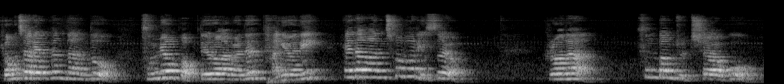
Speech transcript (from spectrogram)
경찰의 판단도 분명 법대로 하면은 당연히 해당하는 처벌이 있어요. 그러나 훈방 조치하고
